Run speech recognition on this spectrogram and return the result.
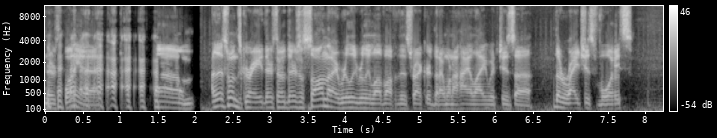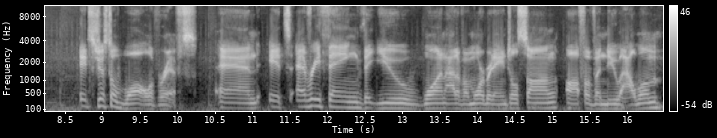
There's plenty of that. Um, this one's great. There's a there's a song that I really really love off of this record that I want to highlight, which is uh the Righteous Voice. It's just a wall of riffs, and it's everything that you want out of a Morbid Angel song off of a new album,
